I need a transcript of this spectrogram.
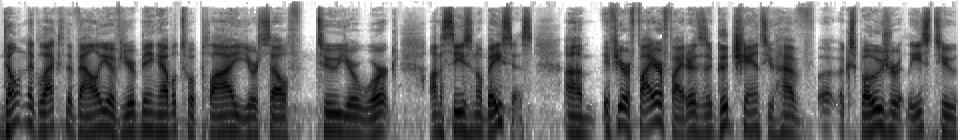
don't neglect the value of your being able to apply yourself to your work on a seasonal basis. Um, if you're a firefighter, there's a good chance you have uh, exposure at least to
